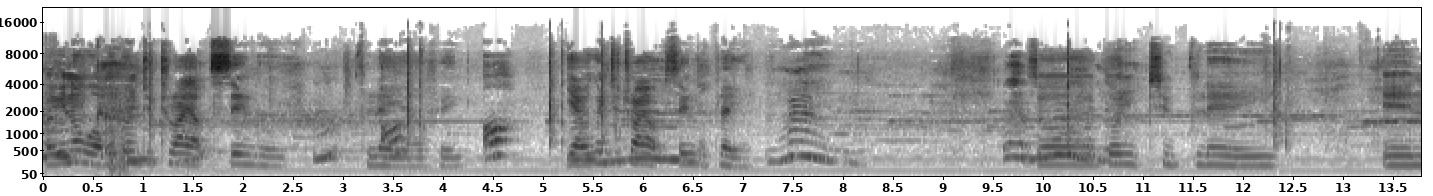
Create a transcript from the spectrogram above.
But you know what? We're going to try out single player, I think. Yeah, we're going to try out single player. So we're going to play in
